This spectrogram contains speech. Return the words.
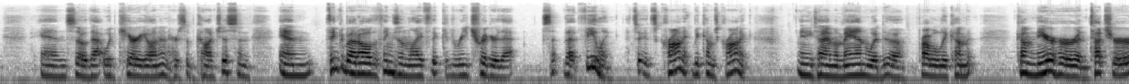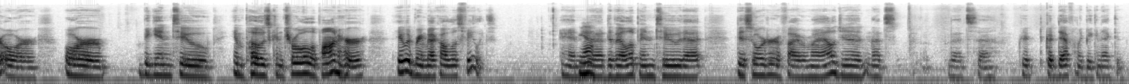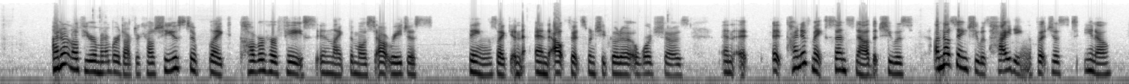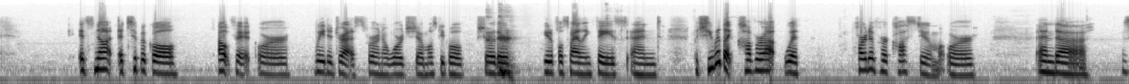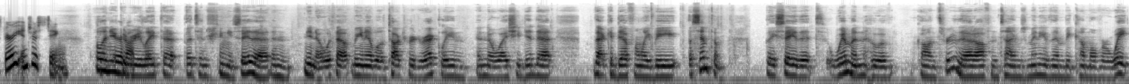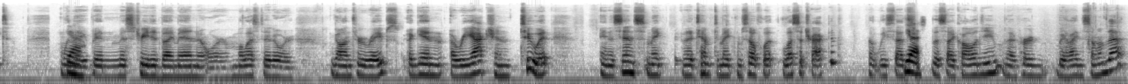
And so that would carry on in her subconscious. And, and think about all the things in life that could re trigger that, that feeling. It's, it's chronic, becomes chronic. Anytime a man would uh, probably come, come near her and touch her or, or begin to impose control upon her, it would bring back all those feelings and yeah. uh, develop into that disorder of fibromyalgia. That's that's uh, could could definitely be connected. I don't know if you remember Dr. Kell. She used to like cover her face in like the most outrageous things, like and and outfits when she'd go to award shows, and it it kind of makes sense now that she was. I'm not saying she was hiding, but just you know, it's not a typical outfit or way to dress for an award show. Most people show their beautiful smiling face and but she would like cover up with part of her costume or and uh it was very interesting well and you could relate that that's interesting you say that and you know without being able to talk to her directly and, and know why she did that that could definitely be a symptom. They say that women who have gone through that oftentimes many of them become overweight when yeah. they've been mistreated by men or molested or gone through rapes. Again, a reaction to it, in a sense, make an attempt to make themselves le- less attractive. At least that's yes. the psychology I've heard behind some of that.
